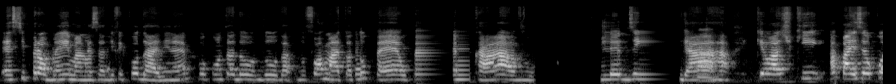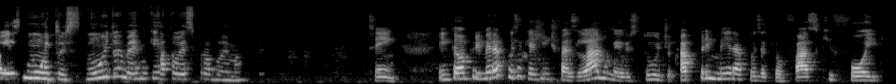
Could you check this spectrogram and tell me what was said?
esse problema, essa dificuldade, né? Por conta do, do, do formato do pé, o pé cavo, os dedos em garra, que eu acho que, rapaz, eu conheço muitos, muitos mesmo que tratam esse problema. Sim. Então, a primeira coisa que a gente faz lá no meu estúdio, a primeira coisa que eu faço, que foi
